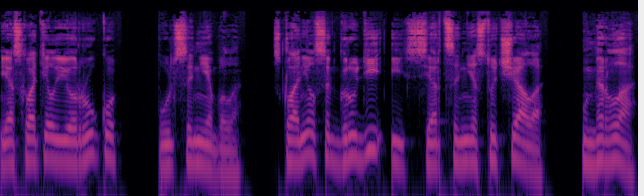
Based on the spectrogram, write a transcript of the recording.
Я схватил ее руку, пульса не было. Склонился к груди, и сердце не стучало. Умерла.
